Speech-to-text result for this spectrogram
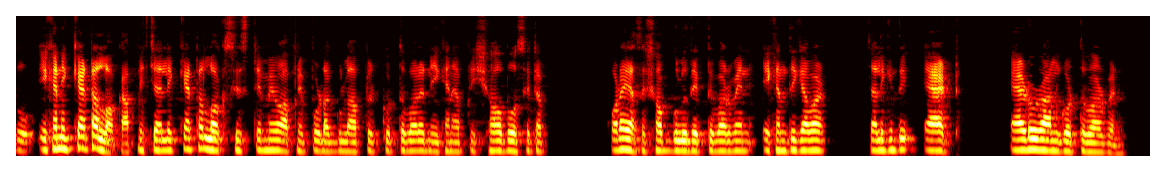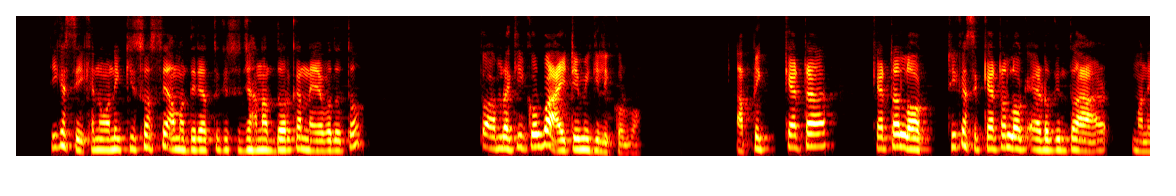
তো এখানে ক্যাটালগ আপনি চাইলে ক্যাটালগ সিস্টেমেও আপনি প্রোডাক্টগুলো আপলোড করতে পারেন। এখানে আপনি সবও সেটা করাই আছে, সবগুলো দেখতে পারবেন। এখান থেকে আবার চাইলে কিন্তু অ্যাড অ্যাডও রান করতে পারবেন। ঠিক আছে, এখানে অনেক কিছু আছে, আমাদের এত কিছু জানার দরকার নেই আপাতত। তো আমরা কি করব? আইটেমে ক্লিক করব। আপনি ক্যাটা ক্যাটালগ ঠিক আছে ক্যাটালগ অ্যাডও কিন্তু আর মানে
